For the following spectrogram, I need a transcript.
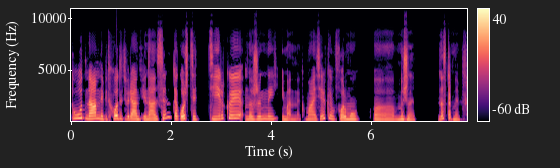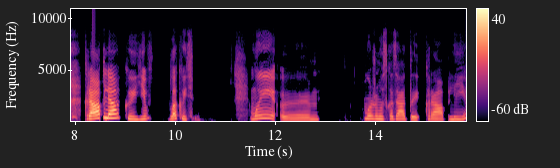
тут нам не підходить варіант фінанси, також це тільки множинний іменник, має тільки форму е, множини. Наступний. Крапля, Київ, блакить. Ми е, можемо сказати краплі,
